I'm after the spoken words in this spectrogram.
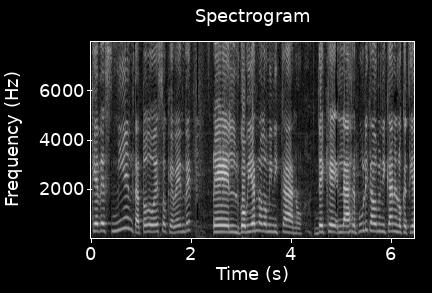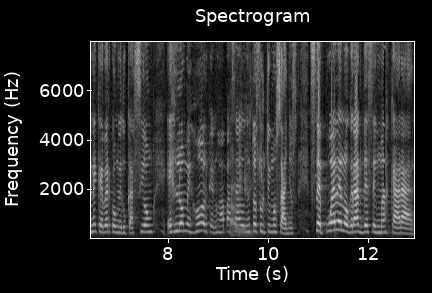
que desmienta todo eso que vende el gobierno dominicano de que la República Dominicana en lo que tiene que ver con educación es lo mejor que nos ha pasado en estos últimos años, se puede lograr desenmascarar.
